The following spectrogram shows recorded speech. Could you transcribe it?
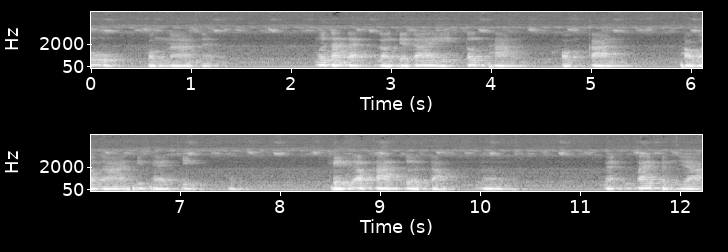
รูปของนามเนี่ยเมื่อนั้นแหละเราจะได้ต้นทางของการภาวนาที่แท้จริง เห็นอาการเกิดดับเนี่ยได้ปัญญา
